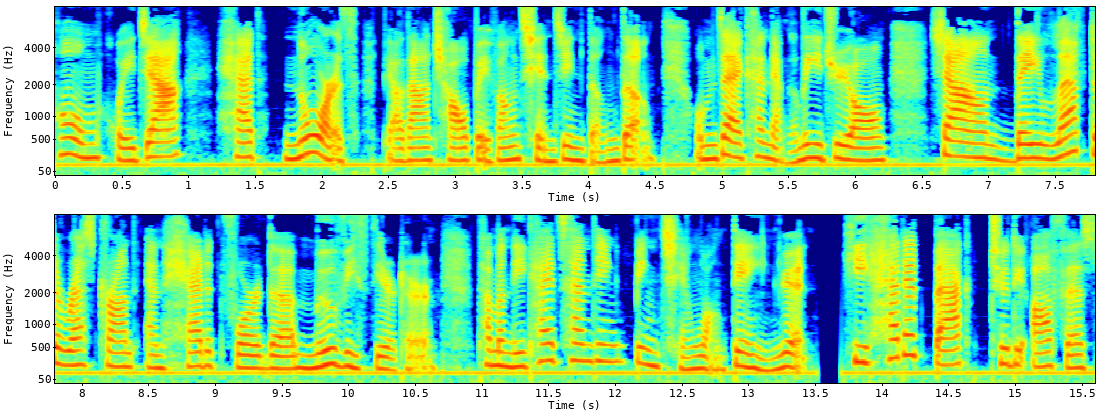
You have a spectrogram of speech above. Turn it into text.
home 回家，head north 表达朝北方前进等等。我们再来看两个例句哦，像 They left the restaurant and headed for the movie theater，他们离开餐厅并前往电影院。He headed back to the office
